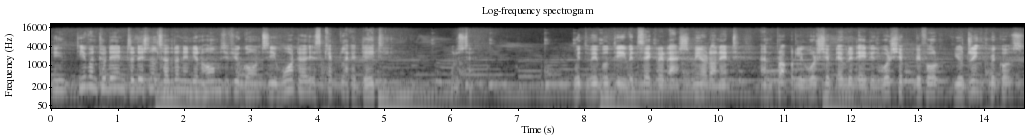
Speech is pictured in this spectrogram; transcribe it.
Even today in traditional southern Indian homes, if you go and see, water is kept like a deity, understand? With vibhuti, with sacred ash smeared on it, and properly worshipped every day, it is worshipped before you drink because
